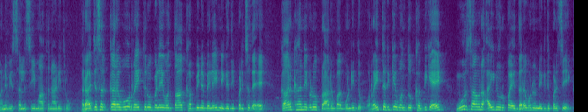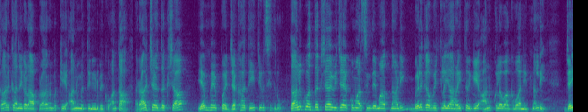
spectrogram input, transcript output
ಮನವಿ ಸಲ್ಲಿಸಿ ಮಾತನಾಡಿದರು. ರಾಜ್ಯ ಸರ್ಕಾರವು ರೈತರು ಬೆಳೆಯುವಂತ ಕಬ್ಬಿನ ಬೆಲೆ ನಿಗದಿಪಡಿಸದೆ ಕಾರ್ಖಾನೆಗಳು ಪ್ರಾರಂಭಗೊಂಡಿದ್ದು, ರೈತರಿಗೆ ಒಂದು ಕಬ್ಬಿಗೆ ಮೂರು ಸಾವಿರ ಐನೂರು ರೂಪಾಯಿ ದರವನ್ನು ನಿಗದಿಪಡಿಸಿ ಕಾರ್ಖಾನೆಗಳ ಪ್ರಾರಂಭಕ್ಕೆ ಅನುಮತಿ ನೀಡಬೇಕು ಅಂತ ರಾಜ್ಯಾಧ್ಯಕ್ಷ ಎಂಎಫ್ ಜಖಾತಿ ತಿಳಿಸಿದರು. ತಾಲೂಕು ಅಧ್ಯಕ್ಷ ವಿಜಯಕುಮಾರ್ ಸಿಂಧೆ ಮಾತನಾಡಿ, ಬೆಳಗಾವಿ ಜಿಲ್ಲೆಯ ರೈತರಿಗೆ ಅನುಕೂಲವಾಗುವ ನಿಟ್ಟಿನಲ್ಲಿ ಜೈ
